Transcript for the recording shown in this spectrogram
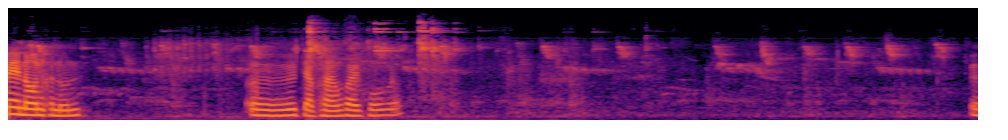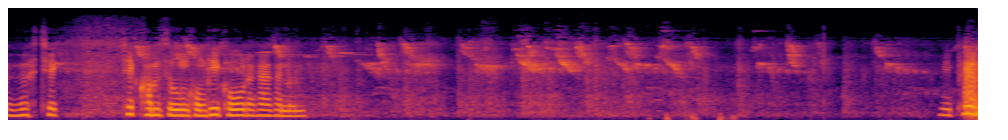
แน่นอนขนุน เออ จับหางไปโคกแล้ว เออ เช็ค เช็คความสูงของพี่โค้กนะคะขนุนมีเพื่อน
